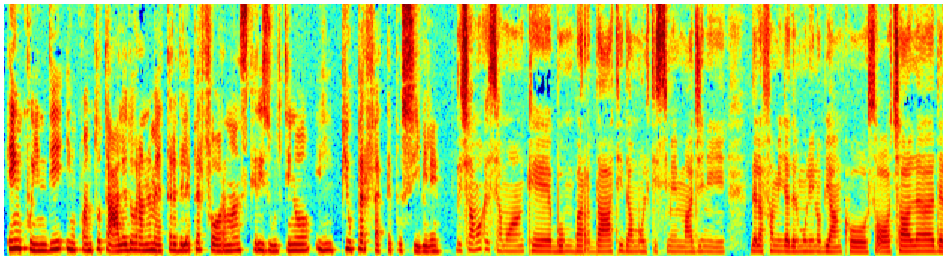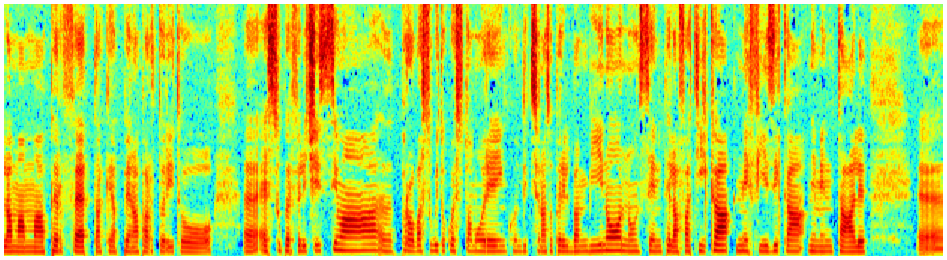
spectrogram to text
e in quindi in quanto tale dovranno emettere delle performance che risultino il più perfette possibili. Diciamo che siamo anche bombardati da moltissime immagini della famiglia del mulino bianco social, della mamma perfetta che ha appena partorito eh, è super felicissima, eh, prova subito questo amore incondizionato per il bambino, non sente la fatica né fisica né mentale. Eh,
